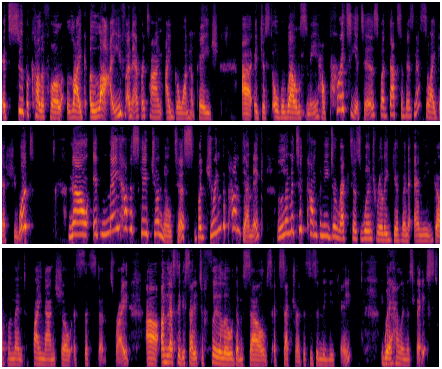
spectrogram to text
It's super colorful, like alive. And every time I go on her page, uh, it just overwhelms me how pretty it is, but that's a business, so I guess she would. Now, it may have escaped your notice, but during the pandemic, limited company directors weren't really given any government financial assistance, right? Uh, unless they decided to furlough themselves, etc. This is in the UK, where Helen is based.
